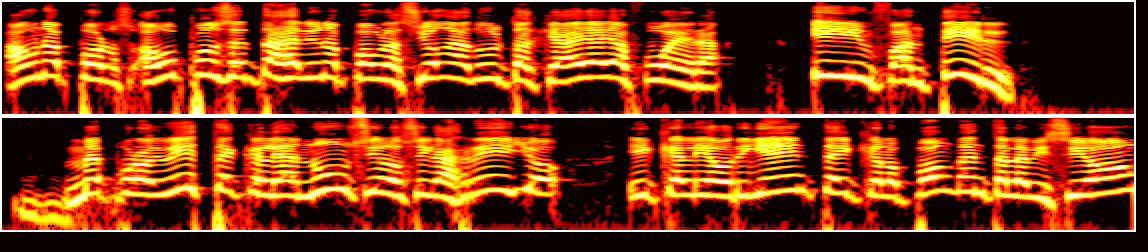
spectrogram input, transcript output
a, una por- a un porcentaje de una población adulta que hay allá afuera, infantil. Me prohibiste que le anuncie los cigarrillos y que le oriente y que lo ponga en televisión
